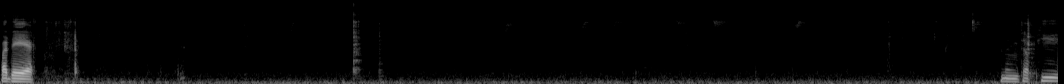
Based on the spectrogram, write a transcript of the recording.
ปลาแดก หนึ่งทัพพี่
